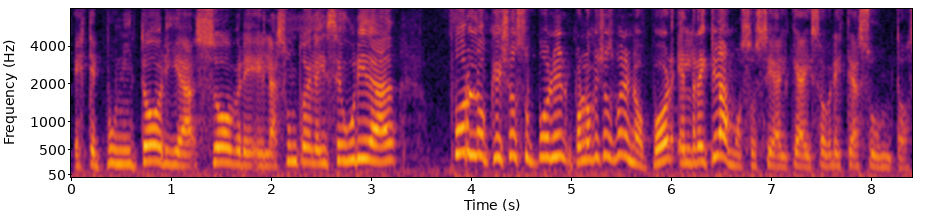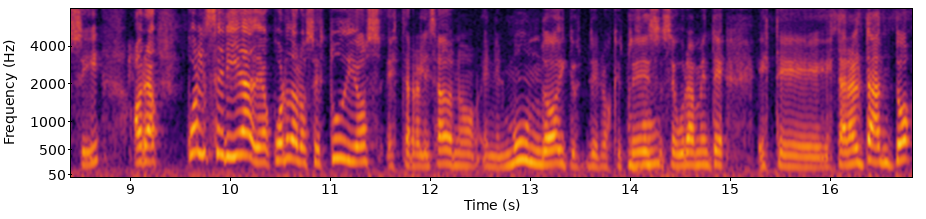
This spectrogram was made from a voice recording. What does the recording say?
este punitoria sobre el asunto de la inseguridad por lo que ellos suponen, por lo que ellos suponen, no, por el reclamo social que hay sobre este asunto, ¿sí? Ahora, ¿cuál sería, de acuerdo a los estudios este, realizados ¿no? en el mundo y de los que ustedes seguramente este, están al tanto,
